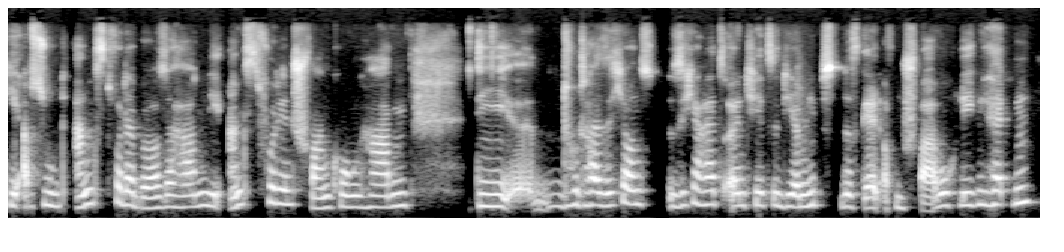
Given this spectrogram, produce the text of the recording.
die absolut Angst vor der Börse haben, die Angst vor den Schwankungen haben, die äh, total sicher und sicherheitsorientiert sind, die am liebsten das Geld auf dem Sparbuch liegen hätten,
